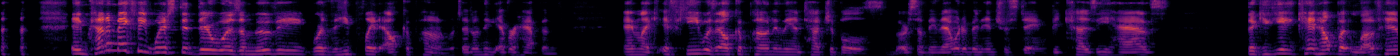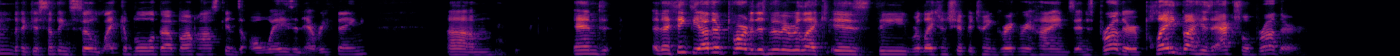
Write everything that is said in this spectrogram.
it kind of makes me wish that there was a movie where he played al capone which i don't think ever happened and like if he was al capone in the untouchables or something that would have been interesting because he has like you can't help but love him. Like there's something so likable about Bob Hoskins always and everything. Um, and and I think the other part of this movie we like is the relationship between Gregory Hines and his brother, played by his actual brother.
